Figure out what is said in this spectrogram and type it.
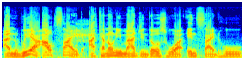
and we are outside. I can only imagine those who are inside who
